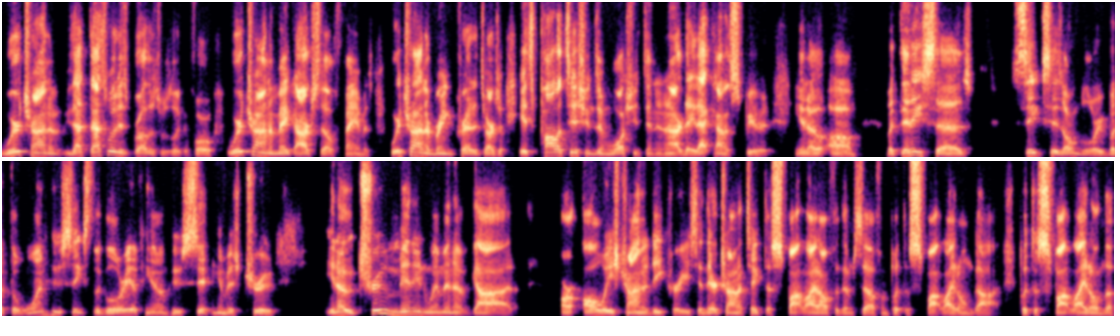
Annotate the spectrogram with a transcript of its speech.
We're trying to that that's what his brothers was looking for. We're trying to make ourselves famous. We're trying to bring credit to ourselves. It's politicians in Washington in our day, that kind of spirit, you know. Um, but then he says, seeks his own glory, but the one who seeks the glory of him who sent him is true. You know, true men and women of God are always trying to decrease and they're trying to take the spotlight off of themselves and put the spotlight on God, put the spotlight on the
